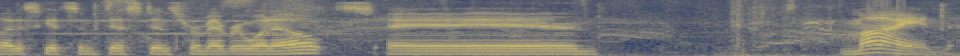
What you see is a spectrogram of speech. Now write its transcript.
Let us get some distance from everyone else. And... Mine!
